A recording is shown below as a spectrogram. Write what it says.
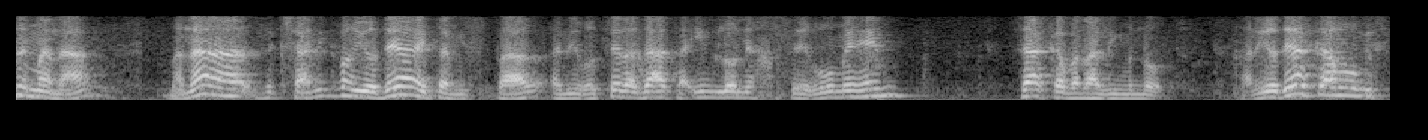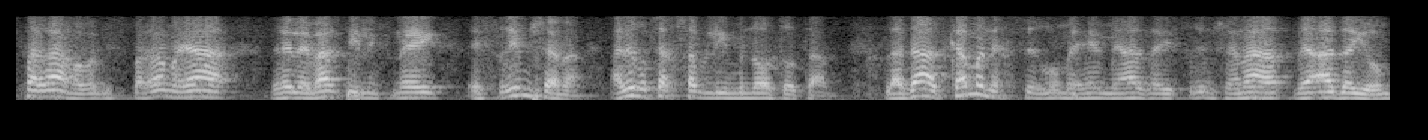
זה מנה? מנה זה כשאני כבר יודע את המספר, אני רוצה לדעת האם לא נחסרו מהם, זה הכוונה למנות. אני יודע כמה הוא מספרם, אבל מספרם היה רלוונטי לפני 20 שנה. אני רוצה עכשיו למנות אותם, לדעת כמה נחסרו מהם מאז ה-20 שנה ועד היום,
